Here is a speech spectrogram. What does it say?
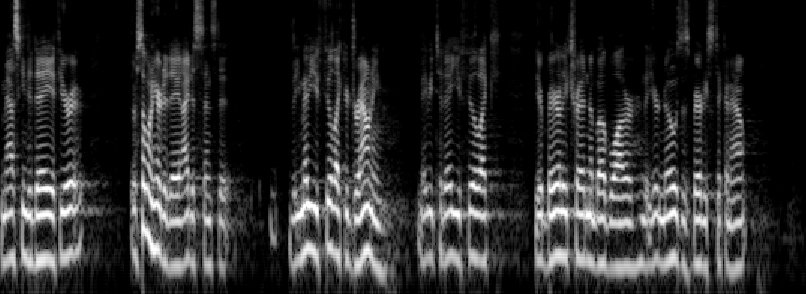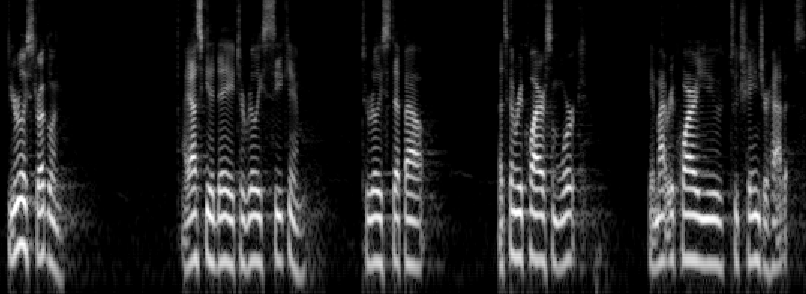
I'm asking today if you're, there's someone here today, and I just sensed it, that maybe you feel like you're drowning. Maybe today you feel like you're barely treading above water, that your nose is barely sticking out. You're really struggling. I ask you today to really seek Him, to really step out. That's going to require some work. It might require you to change your habits.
